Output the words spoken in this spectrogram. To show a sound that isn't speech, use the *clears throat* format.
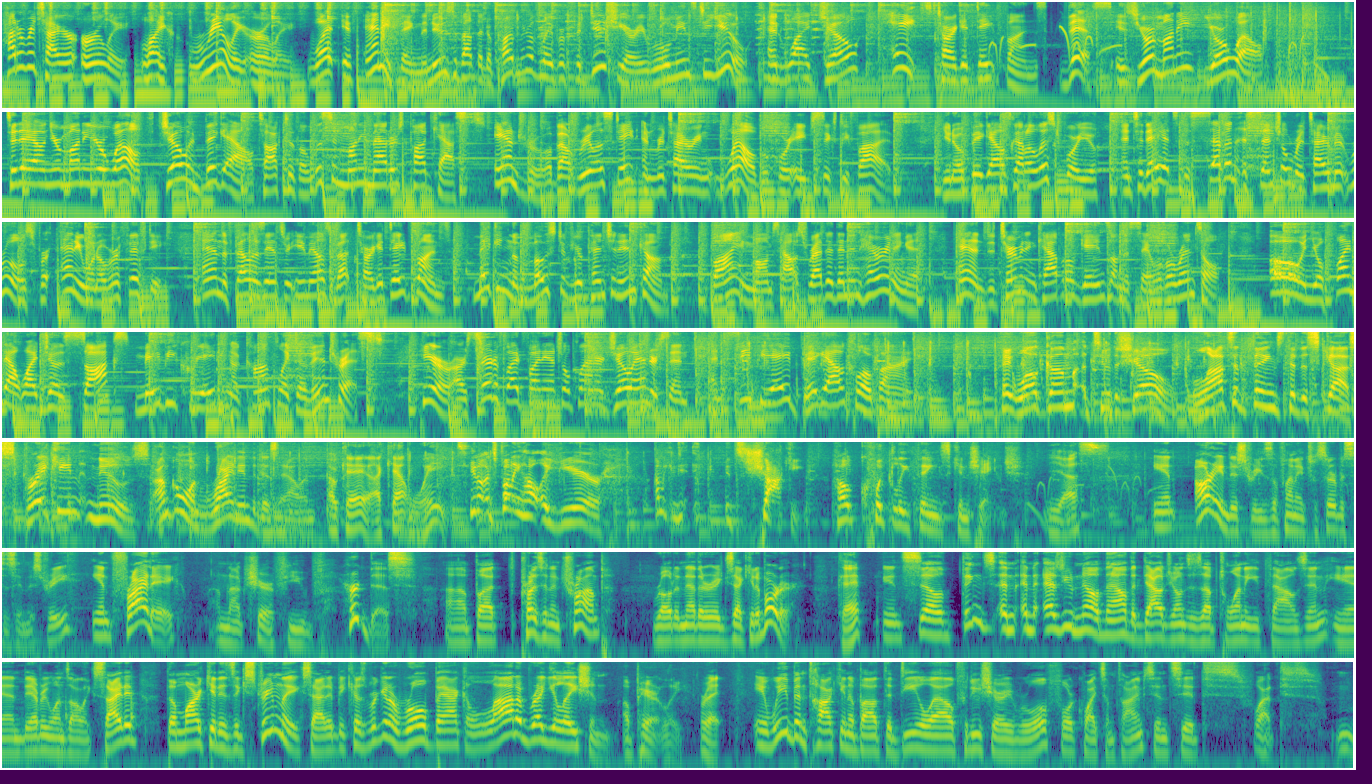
How to retire early, like really early. What, if anything, the news about the Department of Labor fiduciary rule means to you, and why Joe hates target date funds. This is Your Money, Your Wealth. Today on Your Money, Your Wealth, Joe and Big Al talk to the Listen Money Matters podcasts, Andrew about real estate and retiring well before age 65. You know, Big Al's got a list for you, and today it's the seven essential retirement rules for anyone over 50. And the fellas answer emails about target date funds, making the most of your pension income, buying mom's house rather than inheriting it, and determining capital gains on the sale of a rental. Oh, and you'll find out why Joe's socks may be creating a conflict of interest. Here are certified financial planner Joe Anderson and CPA Big Al Clopine. Hey, welcome to the show. Lots of things to discuss. Breaking news. I'm going right into this, Alan. Okay, I can't wait. You know, it's funny how a year, I mean, it's shocking how quickly things can change. Yes. And our industry is the financial services industry. And Friday, I'm not sure if you've heard this, uh, but President Trump wrote another executive order. Okay. And so things, and, and as you know, now the Dow Jones is up 20,000 and everyone's all excited. The market is extremely excited because we're going to roll back a lot of regulation, apparently. Right. And we've been talking about the DOL fiduciary rule for quite some time since it, what,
